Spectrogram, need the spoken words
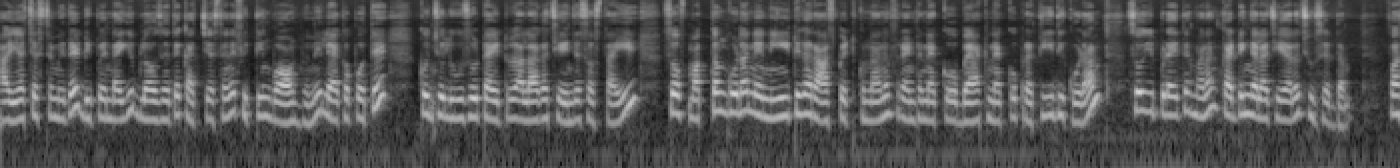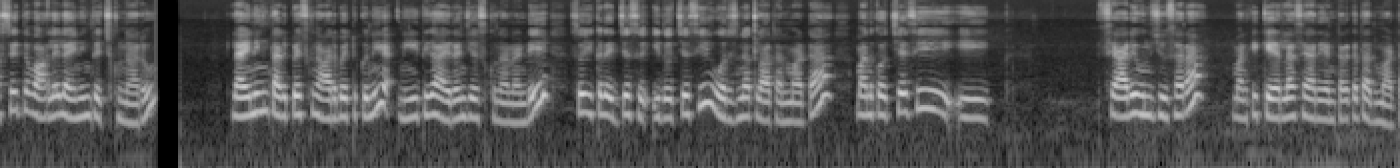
హయ్యర్ చెస్ట్ మీదే డిపెండ్ అయ్యి బ్లౌజ్ అయితే కట్ చేస్తేనే ఫిట్టింగ్ బాగుంటుంది. లేకపోతే కొంచెం లూజు టైట్ అలాగా చేంజెస్ వస్తాయి. సో మొత్తం కూడా నేను నీట్గా రాసి పెట్టుకున్నాను. ఫ్రంట్ నెక్ బ్యాక్ నెక్ ప్రతిదీ కూడా. సో ఇప్పుడైతే మనం కటింగ్ ఎలా చేయాలో చూసేద్దాం. ఫస్ట్ అయితే వాళ్ళే లైనింగ్ తెచ్చుకున్నారు. లైనింగ్ తడిపేసుకుని ఆరబెట్టుకుని నీట్గా ఐరన్ చేసుకున్నానండి. సో ఇక్కడ ఎడ్జెస్ ఇది వచ్చేసి ఒరిజినల్ క్లాత్ అనమాట మనకు వచ్చేసి ఈ శారీ ఉంది చూసారా? మనకి కేరళ శారీ అంటారు కదా అనమాట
